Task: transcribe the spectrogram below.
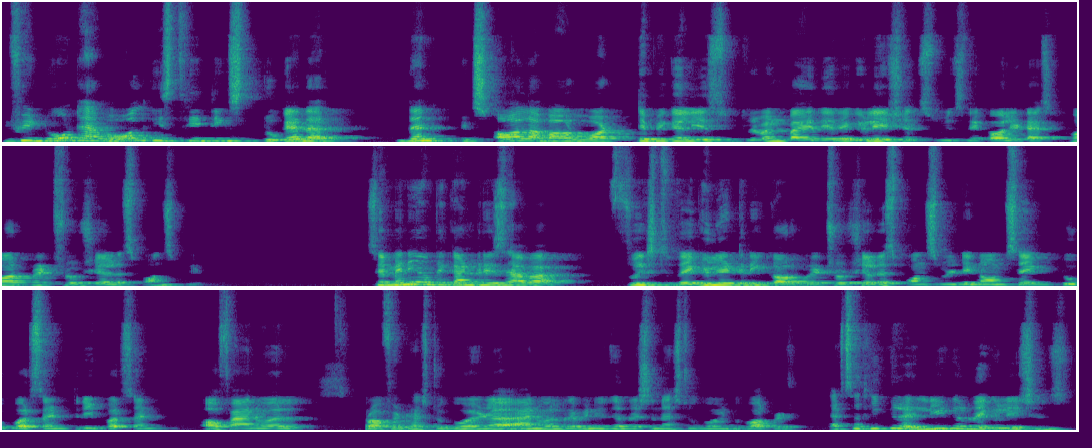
If we don't have all these three things together, then it's all about what typically is driven by the regulations, which they call it as corporate social responsibility. So many of the countries have a fixed regulatory corporate social responsibility norm saying 2%, 3% of annual profit has to go and uh, annual revenue generation has to go into corporate. That's a regular legal regulations.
